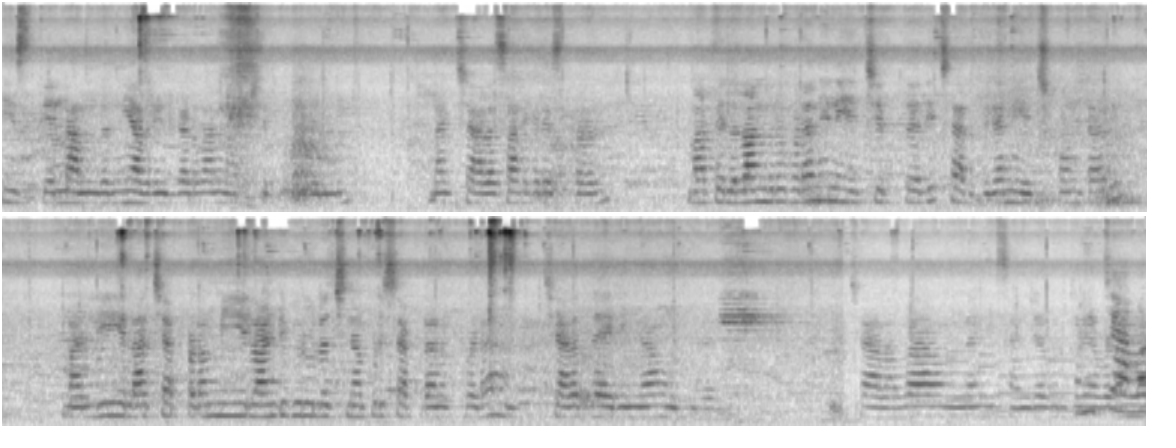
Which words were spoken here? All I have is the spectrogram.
తీసుకెళ్ళి అందరినీ ఎవరింటికాడ వాళ్ళని అప్ చెప్తారండి నాకు చాలా సహకరిస్తారు. మా పిల్లలందరూ కూడా నేను ఏది చెప్తే అది సరదాగా నేర్చుకుంటారు. మళ్ళీ ఇలా చెప్పడం మీ ఇలాంటి గురువులు వచ్చినప్పుడు చెప్పడానికి కూడా చాలా ధైర్యంగా ఉంటుందండి. చాలా బాగుందండి సంజయ్ చాలా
